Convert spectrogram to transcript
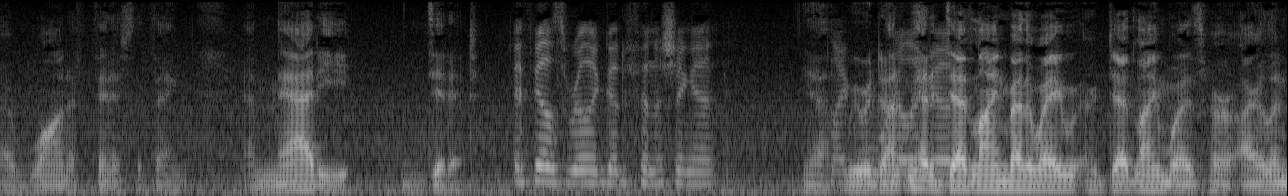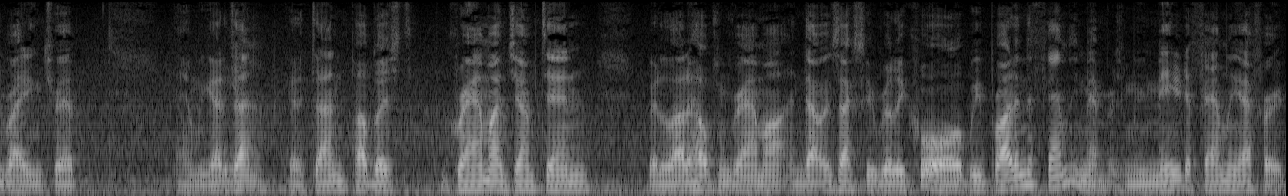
I want to finish the thing. And Maddie did it. It feels really good finishing it. Yeah, Like, we were done. we really had a deadline, by the way. Her deadline was her Ireland writing trip, and we got it Yeah. done. Got it done, published. Grandma jumped in. We had a lot of help from Grandma, and that was actually really cool. We brought in the family members, and we made it a family effort,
